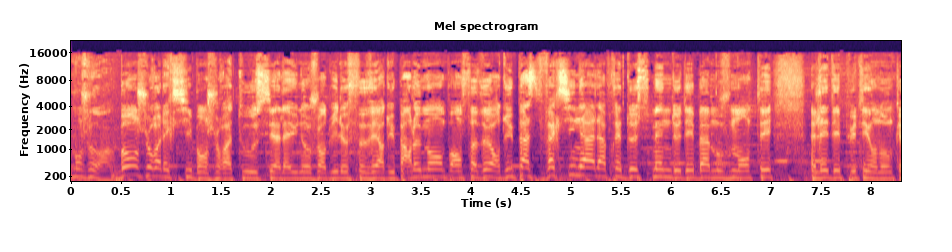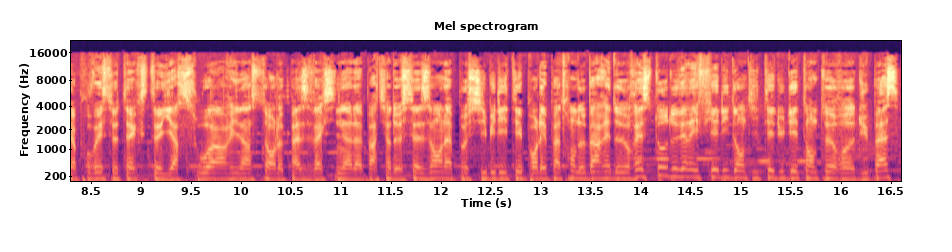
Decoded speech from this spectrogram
Bonjour. Bonjour Alexis, bonjour à tous. Et à la une aujourd'hui, le feu vert du Parlement en faveur du pass vaccinal. Après deux semaines de débats mouvementés, les députés ont donc approuvé ce texte hier soir. Il instaure le pass vaccinal à partir de 16 ans, la possibilité pour les patrons de bars et de restos de vérifier l'identité du détenteur du pass.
